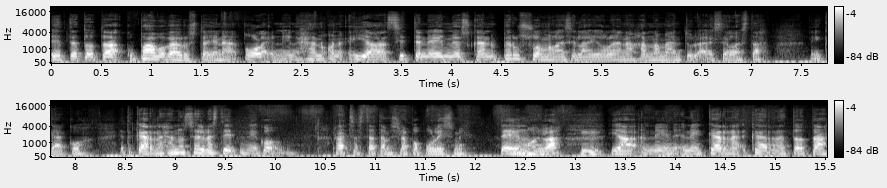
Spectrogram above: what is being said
että tota, kun Paavo Väyrystä ei enää ole, niin hän on, ja sitten ei myöskään perussuomalaisilla ei ole enää Hanna Mäntylä ja sellaista ikään kuin, että Kärnähän on selvästi niin kuin, ratsastaa tämmöisillä populismiteemoilla. Mm. Mm. Ja niin, niin Kärnä, Kärnä tota,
